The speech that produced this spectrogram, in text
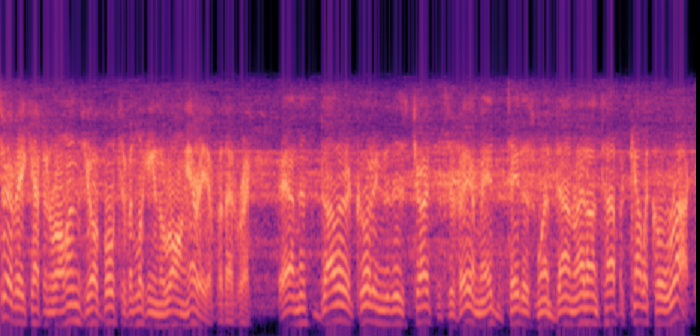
survey, Captain Rollins, your boats have been looking in the wrong area for that wreck. Yeah, Mr. Dollar, according to this chart the surveyor made, the Tatus went down right on top of Calico Rocks.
